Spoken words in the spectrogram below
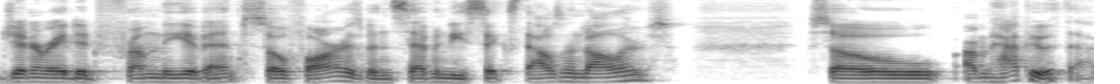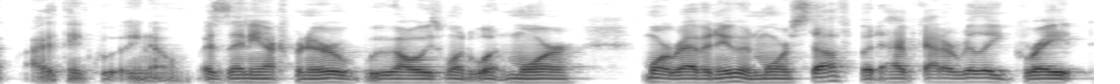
generated from the event so far has been $76,000. So I'm happy with that. I think you know, as any entrepreneur, we always want want more more revenue and more stuff, but I've got a really great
